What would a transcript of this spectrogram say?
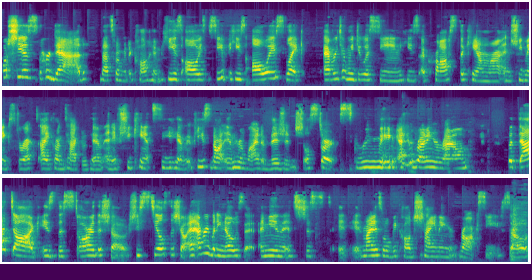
Well, she is her dad. That's what I'm going to call him. He's always see he's always like every time we do a scene, he's across the camera and she makes direct eye contact with him. And if she can't see him, if he's not in her line of vision, she'll start screaming and running around. But that dog is the star of the show. She steals the show, and everybody knows it. I mean, it's just. It, it might as well be called Shining Roxy. So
